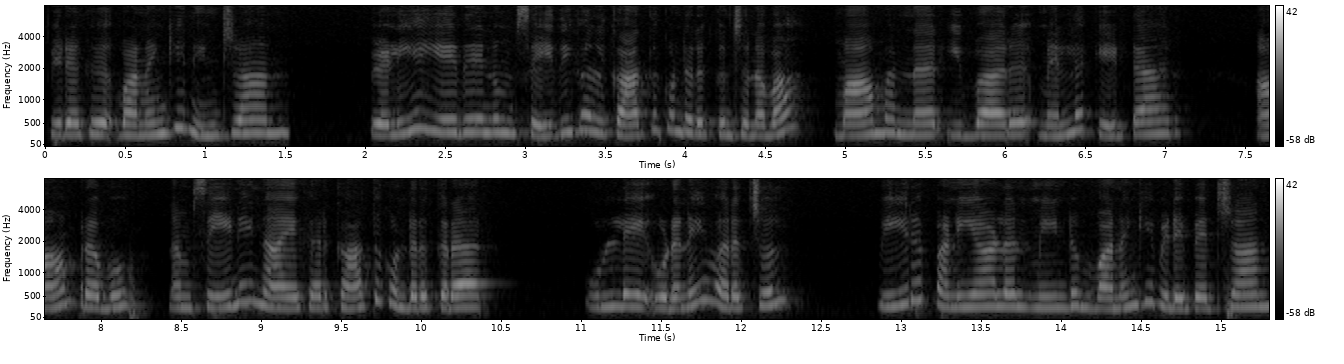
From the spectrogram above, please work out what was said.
பிறகு வணங்கி நின்றான். வெளியே ஏதேனும் செய்திகள் காத்து கொண்டிருக்கின்றனவா? மாமன்னர் இவ்வாறு மெல்ல கேட்டார். ஆம் பிரபு நம் சேனை நாயகர் காத்து கொண்டிருக்கிறார். உள்ளே உடனே வரச்சொல் வீர பணியாளன் மீண்டும் வணங்கி விடைபெற்றான்.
